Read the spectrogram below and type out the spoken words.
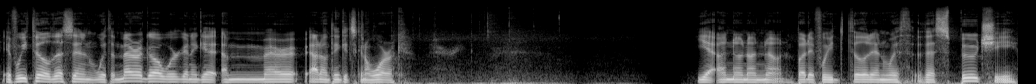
if we fill this in with Amerigo, we're going to get Amer. I don't think it's going to work. Yeah, unknown, unknown. But if we fill it in with Vespucci,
